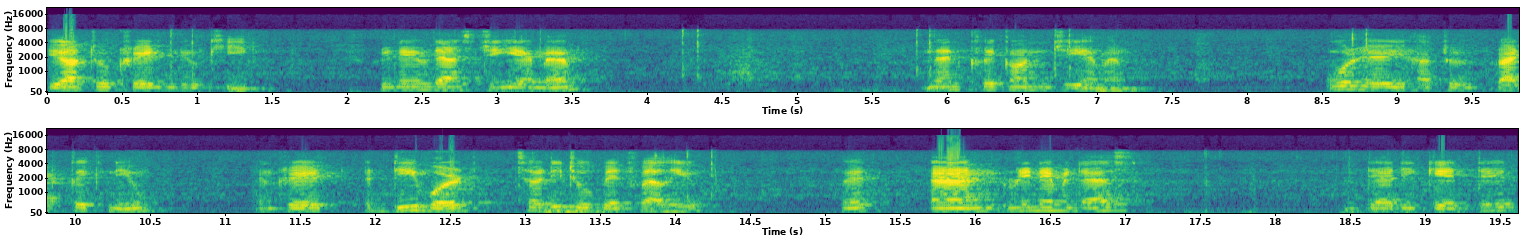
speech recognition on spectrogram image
you have to create new key. Rename as GMM then click on GMM over here you have to right click new and create a dword 32-bit value right? And rename it as dedicated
